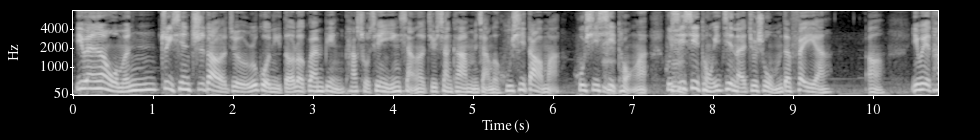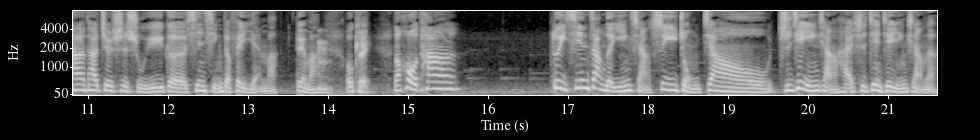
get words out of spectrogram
一般让我们最先知道的，就如果你得了冠病，它首先影响了，就像刚刚我们讲的呼吸道嘛，呼吸系统啊，呼吸系统一进来就是我们的肺呀，啊，因为它它就是属于一个新型的肺炎嘛，对吗？OK，然后它对心脏的影响是一种叫直接影响还是间接影响呢？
